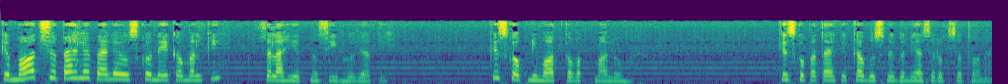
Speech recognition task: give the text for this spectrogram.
کہ موت سے پہلے پہلے اس کو نیک عمل کی صلاحیت نصیب ہو جاتی ہے؟ کس کو اپنی موت کا وقت معلوم ہے؟ کس کو پتا ہے کہ کب اس نے دنیا سے رخصت ہونا ہے؟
